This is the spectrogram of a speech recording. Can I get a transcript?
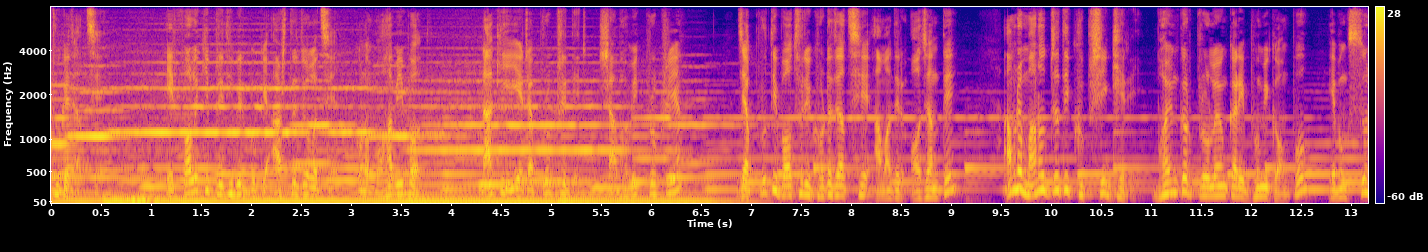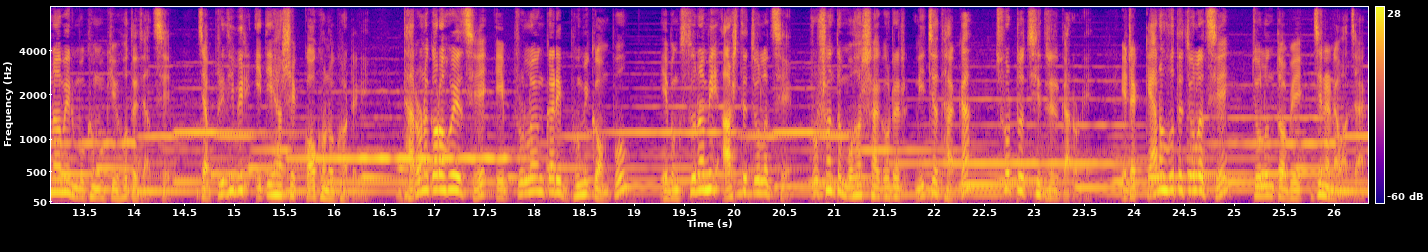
ঢুকে যাচ্ছে? এর ফলে কি পৃথিবীর বুকে আসতে চলেছে কোনো মহাবিপদ? নাকি এটা প্রকৃতির স্বাভাবিক প্রক্রিয়া, যা প্রতি বছরই ঘটে যাচ্ছে আমাদের অজান্তে? আমরা মানবজাতি খুব শিগগিরই ভয়ঙ্কর প্রলয়ঙ্কারী ভূমিকম্প এবং সুনামির মুখোমুখি হতে যাচ্ছে, যা পৃথিবীর ইতিহাসে কখনো ঘটেনি। ধারণা করা হয়েছে, এই প্রলয়ঙ্কারী ভূমিকম্প এবং সুনামি আসতে চলেছে প্রশান্ত মহাসাগরের নিচে থাকা ছোট্ট ছিদ্রের কারণে। এটা কেন হতে চলেছে? চলুন তবে জেনে নেওয়া যাক।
